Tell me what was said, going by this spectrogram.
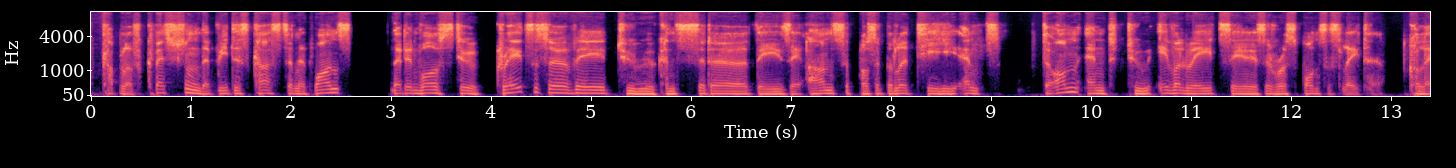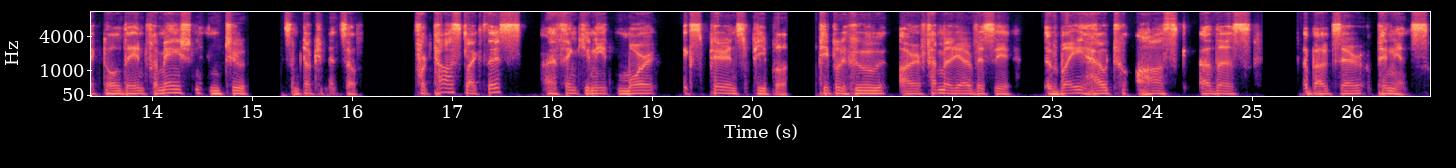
a couple of questions that we discussed in advance that involves to create the survey, to consider the, the answer possibility and so on, and to evaluate the, the responses later collect all the information into some documents. So for tasks like this, I think you need more experienced people, people who are familiar with the, way how to ask others about their opinions.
